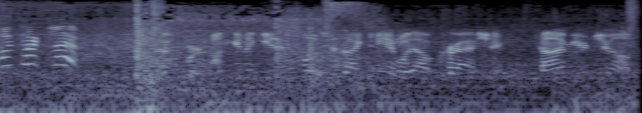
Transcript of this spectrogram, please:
Contact left. Cooper, I'm gonna get as close as I can without crashing. Time your jump.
